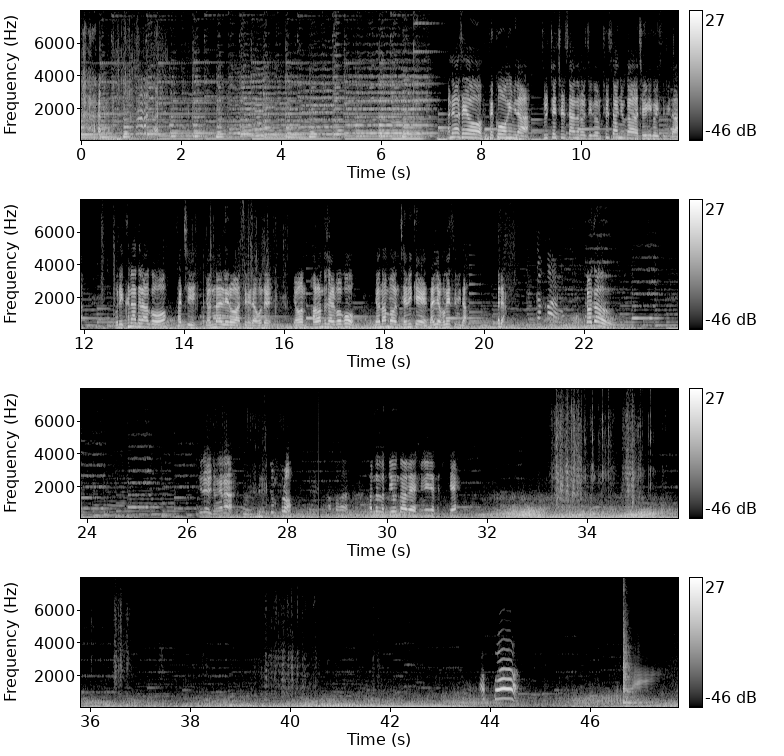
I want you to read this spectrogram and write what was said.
안녕하세요. 백호홍입니다. 둘째 출산으로 지금 출산휴가 즐기고 있습니다. 우리 큰아들하고 같이 연 날리러 왔습니다. 오늘 연 바람도 잘 보고 연 한번 재밌게 날려보겠습니다. 가자. 깎아요. 고고! 씨를 정현아 이렇게 좀 풀어. 아빠가 하늘로 띄운 다음에 정현이한테 줄게. 아빠!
